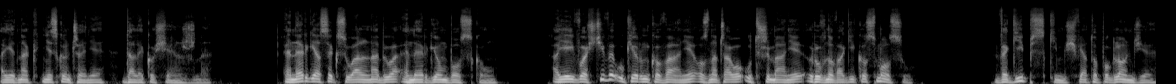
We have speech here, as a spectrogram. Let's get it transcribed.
a jednak nieskończenie dalekosiężne. Energia seksualna była energią boską, a jej właściwe ukierunkowanie oznaczało utrzymanie równowagi kosmosu. W egipskim światopoglądzie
